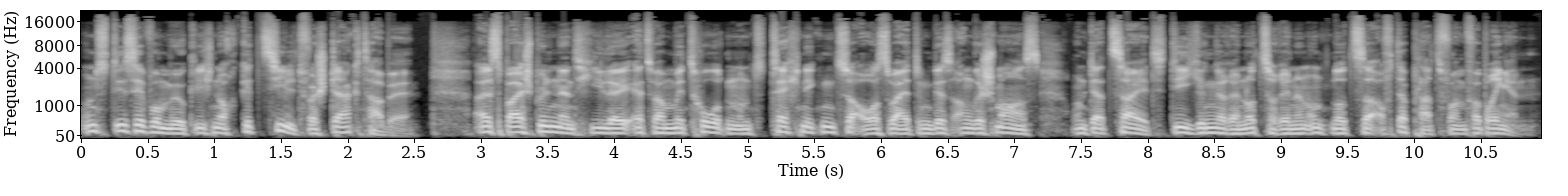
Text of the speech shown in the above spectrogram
und diese womöglich noch gezielt verstärkt habe. Als Beispiel nennt Healy etwa Methoden und Techniken zur Ausweitung des Engagements und der Zeit, die jüngere Nutzerinnen und Nutzer auf der Plattform verbringen.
